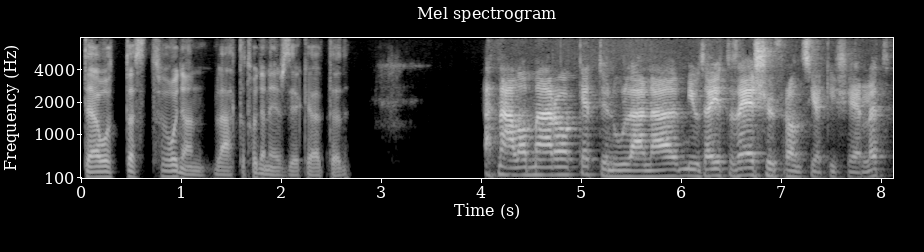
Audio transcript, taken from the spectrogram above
Te ott ezt hogyan láttad, hogyan érzékelted? Hát nálam már a 2-0-nál, miután jött az első francia kísérlet,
